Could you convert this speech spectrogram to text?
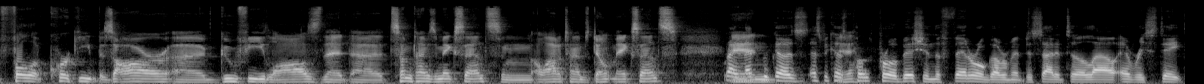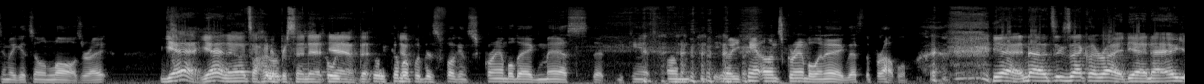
full of quirky, bizarre, uh, goofy laws that uh, sometimes make sense and a lot of times don't make sense. Right, and, that's because that's because yeah. post prohibition, the federal government decided to allow every state to make its own laws, right? Yeah, yeah, no, it's 100 percent it. So we, yeah, that, so we come up with this fucking scrambled egg mess that you can't, un, you know, you can't unscramble an egg. That's the problem. yeah, no, it's exactly right. Yeah, no,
